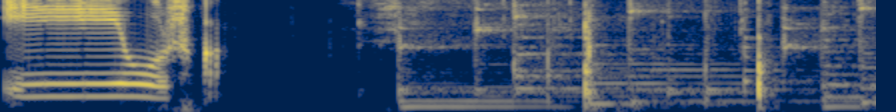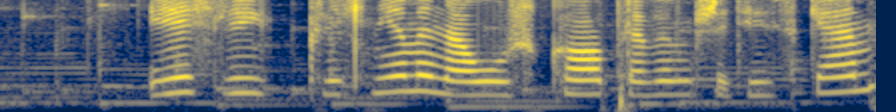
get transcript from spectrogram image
i łóżko. Jeśli klikniemy na łóżko prawym przyciskiem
